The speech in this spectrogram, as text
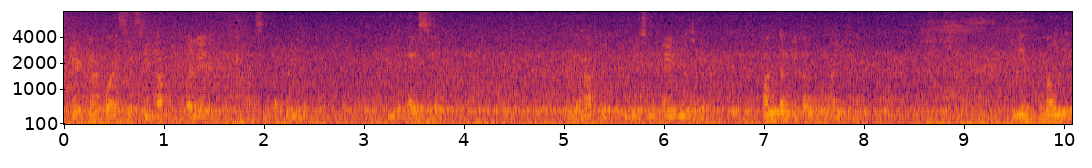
स्ट्रेटनर को ऐसे सीधा पहले ऐसे पकड़िए, ये ऐसे, यहाँ पे बीच कहीं लीजिए अंदर की तरफ़ घुमाइए। ये घुमाइए,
